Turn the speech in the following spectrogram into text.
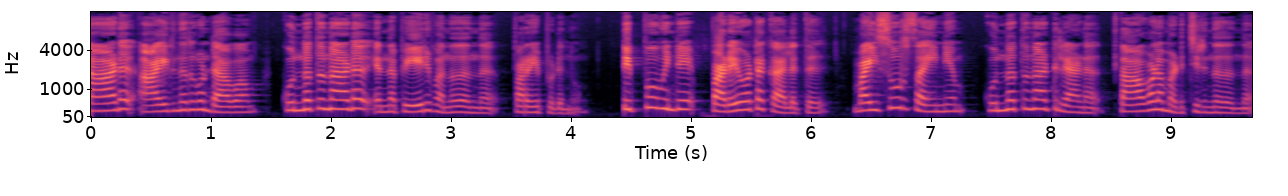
നാട് ആയിരുന്നതുകൊണ്ടാവാം കുന്നത്തുനാട് എന്ന പേര് വന്നതെന്ന് പറയപ്പെടുന്നു. ടിപ്പുവിന്റെ പടയോട്ടക്കാലത്ത് മൈസൂർ സൈന്യം കുന്നത്തുനാട്ടിലാണ് താവളമടിച്ചിരുന്നതെന്ന്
